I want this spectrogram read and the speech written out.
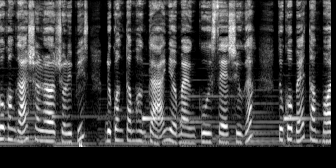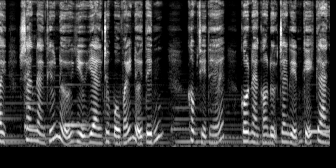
cô con gái Charlotte Jolie-Pitt được quan tâm hơn cả nhờ màn cua xe siêu gắt, từ cô bé tomboy sang nàng thiếu nữ dịu dàng trong bộ váy nữ tính. Không chỉ thế, cô nàng còn được trang điểm kỹ càng,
